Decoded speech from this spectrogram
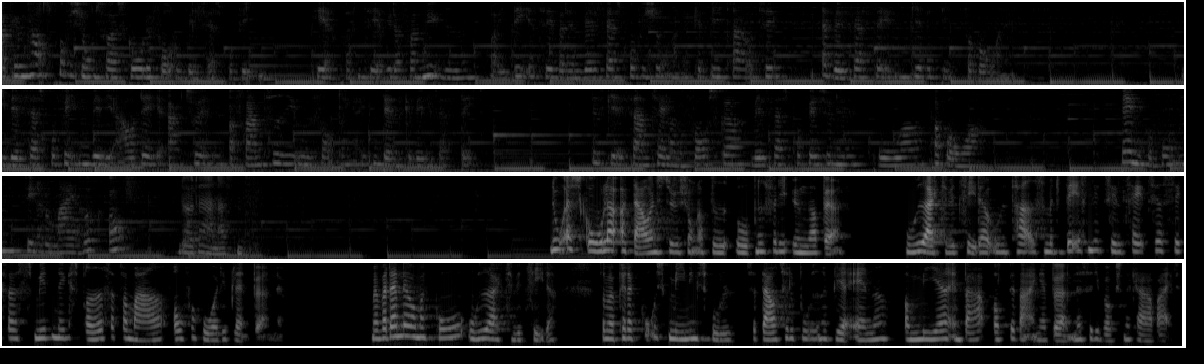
Fra Københavns Professionshøjskole får du Velfærdsprofeten. Her præsenterer vi dig for ny viden og idéer til, hvordan velfærdsprofessionerne kan bidrage til, at velfærdsstaten giver værdi for borgerne. I Velfærdsprofeten vil vi afdække aktuelle og fremtidige udfordringer i den danske velfærdsstat. Det sker i samtaler med forskere, velfærdsprofessionelle, brugere og borgere. Bag mikrofonen finder du Maja Huk og Lotte Andersen. Nu er skoler og daginstitutioner blevet åbnet for de yngre børn. Udeaktiviteter er udpeget som et væsentligt tiltag til at sikre, at smitten ikke spreder sig for meget og for hurtigt blandt børnene. Men hvordan laver man gode udeaktiviteter, som er pædagogisk meningsfulde, så dagtilbudene bliver andet og mere end bare opbevaring af børnene, så de voksne kan arbejde?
